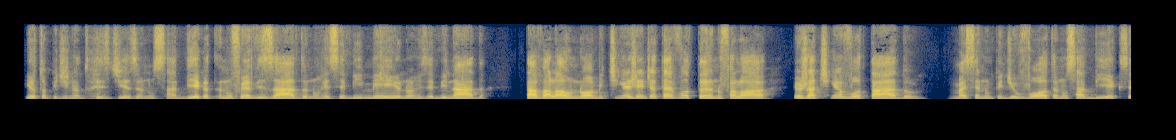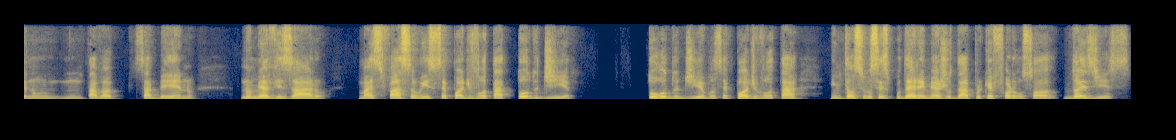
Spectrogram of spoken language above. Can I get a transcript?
e eu tô pedindo há dois dias. Eu não sabia, eu não fui avisado, não recebi e-mail, não recebi nada. Tava lá o nome, tinha gente até votando, falou, ó, eu já tinha votado, mas você não pediu voto, eu não sabia que você não estava sabendo, não me avisaram. Mas façam isso, você pode votar todo dia. Todo dia você pode votar. Então, se vocês puderem me ajudar, porque foram só dois dias.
